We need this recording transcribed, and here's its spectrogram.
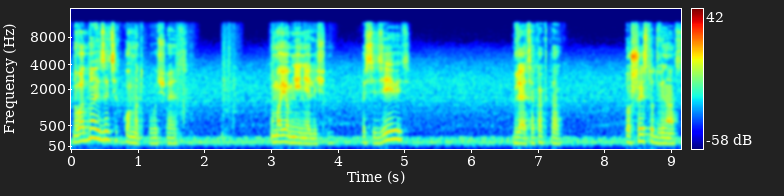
Ну, в одной из этих комнат получается. Ну, мое мнение лично. 6,9. Блять, а как так? То 6, то 12.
